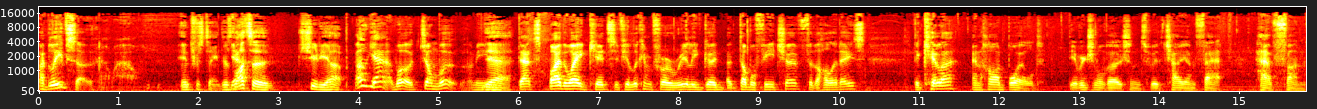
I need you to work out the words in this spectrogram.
I believe so. Oh, wow. interesting. There's Yeah. lots of shooty up. Oh yeah, well John Woo. I mean, Yeah. That's by the way, kids. If you're looking for a really good uh, double feature for the holidays, The Killer and Hard Boiled, the original versions with Chow Yun Fat, have fun.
